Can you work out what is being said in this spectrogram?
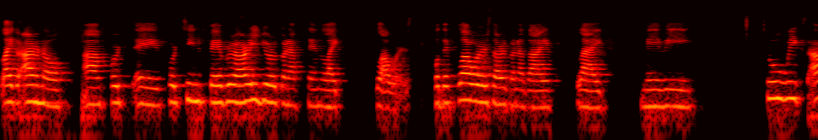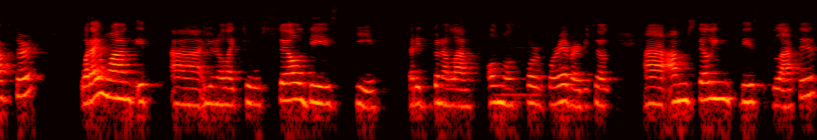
like, I don't know, uh, for a uh, 14 February, you're gonna send like flowers but the flowers are gonna die like maybe two weeks after. What I want is, uh, you know, like to sell this gift that it's gonna last almost for forever because uh, I'm selling these glasses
